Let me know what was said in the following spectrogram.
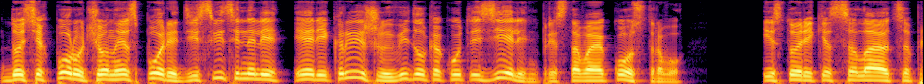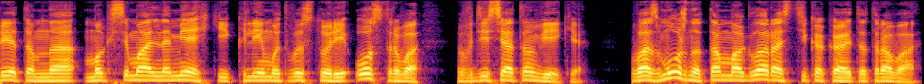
До сих пор ученые спорят, действительно ли Эрик Рыжий увидел какую-то зелень, приставая к острову. Историки ссылаются при этом на максимально мягкий климат в истории острова в X веке. Возможно, там могла расти какая-то трава.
